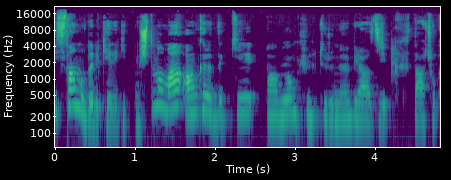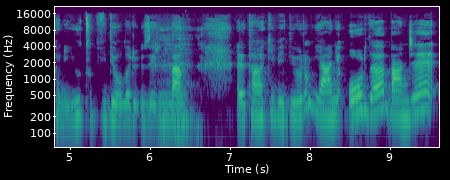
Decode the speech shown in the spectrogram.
İstanbul'da bir kere gitmiştim ama Ankara'daki pavyon kültürünü birazcık daha çok hani YouTube videoları üzerinden e, takip ediyorum. Yani orada bence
